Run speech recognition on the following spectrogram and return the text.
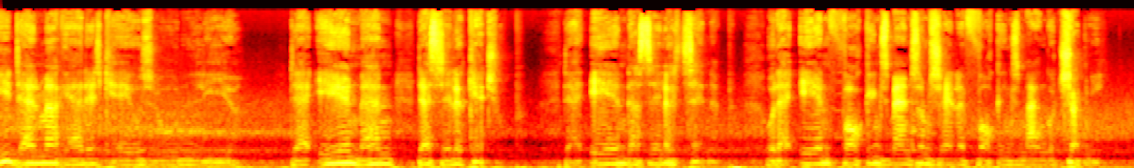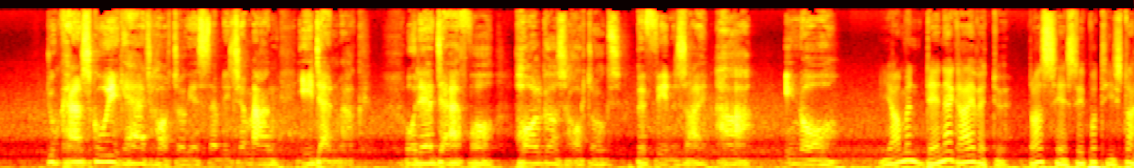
I Danmark er det et kaos. Der er en mann der sælger ketchup. Det er en, der sælger sennep. Og det er en fuckings mann som sælger fuckings mango chutney. Du kan sgu ikke ha et hotdog-establishment i Danmark. Og det er derfor Holgers Hotdogs befinner seg her i Norge. Ja, men den er grei, vet du. Da ses vi på tirsdag.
